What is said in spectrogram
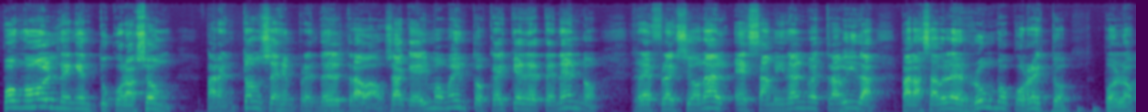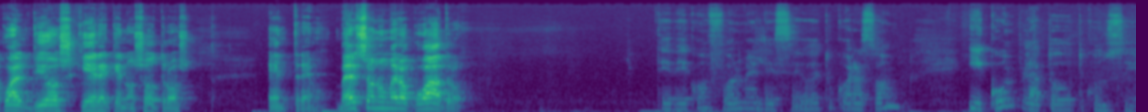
pon orden en tu corazón para entonces emprender el trabajo. O sea que hay momentos que hay que detenernos, reflexionar, examinar nuestra vida para saber el rumbo correcto por lo cual Dios quiere que nosotros entremos. Verso número 4. Te dé conforme el deseo de tu corazón y cumpla todo tu consejo.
